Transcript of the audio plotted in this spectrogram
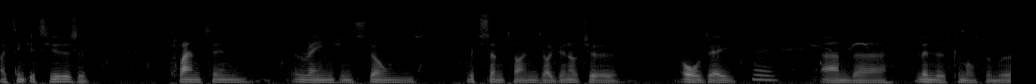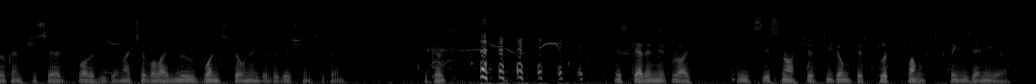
I think it's years of planting, arranging stones, which sometimes I've been out here all day and uh, Linda's come home from work and she said, what have you done? I said, well, I've moved one stone into position today because It's getting it right. It's, it's not just, you don't just put plunk things anywhere.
